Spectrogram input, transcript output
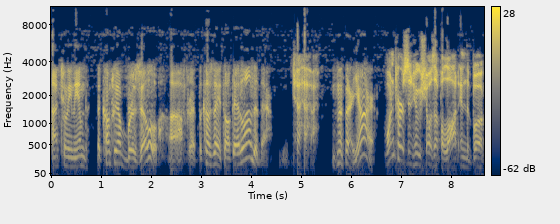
actually named the country of Brazil after it because they thought they had landed there. there you are. One person who shows up a lot in the book,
